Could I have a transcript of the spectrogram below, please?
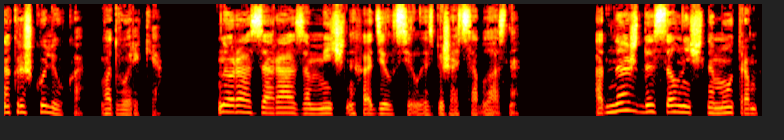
на крышку люка во дворике. Но раз за разом Мич находил силы избежать соблазна. Однажды солнечным утром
